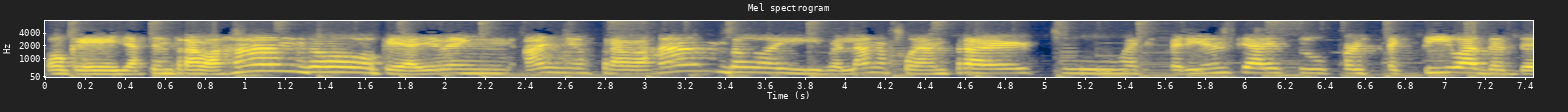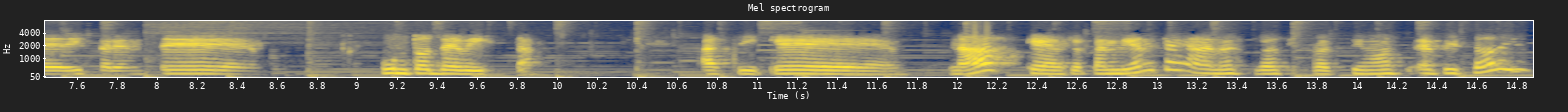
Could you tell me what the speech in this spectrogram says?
o que ya estén trabajando, o que ya lleven años trabajando y ¿verdad? nos puedan traer sus experiencias y sus perspectivas desde diferentes puntos de vista. Así que nada, quédense pendientes a nuestros próximos episodios.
